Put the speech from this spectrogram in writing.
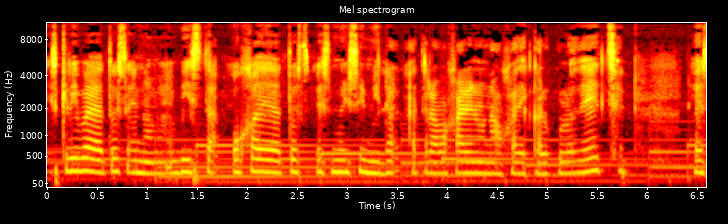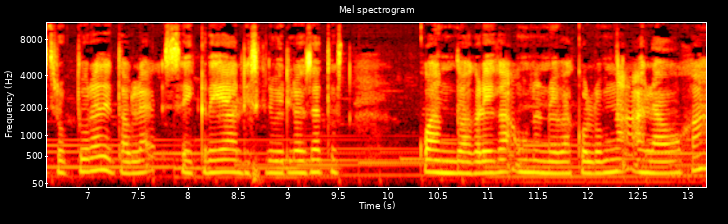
Escriba datos en la vista hoja de datos es muy similar a trabajar en una hoja de cálculo de Excel. La estructura de tabla se crea al escribir los datos. Cuando agrega una nueva columna a la hoja,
